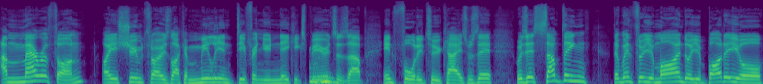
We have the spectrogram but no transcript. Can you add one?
A marathon, I assume, throws like a million different unique mm-hmm. experiences mm. up in 42 Ks. Was there was there something that went through your mind or your body or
